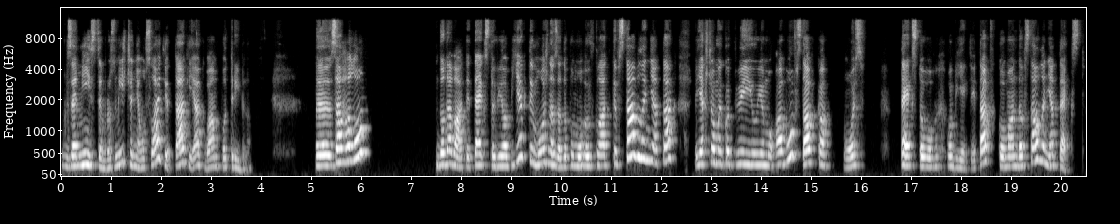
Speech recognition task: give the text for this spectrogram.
за місцем розміщення у слайді так, як вам потрібно. Е, Загалом додавати текстові об'єкти можна за допомогою вкладки вставлення, так, якщо ми копіюємо, або вставка ось текстових об'єктів. Так, команда вставлення текст.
